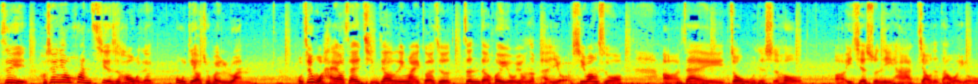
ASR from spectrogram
所以好像要换气的时候，我的步调就会乱。我觉得我还要再请教另外一个就真的会游泳的朋友，希望说，呃，在周五的时候，呃，一切顺利，他教得到我游。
